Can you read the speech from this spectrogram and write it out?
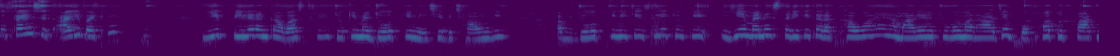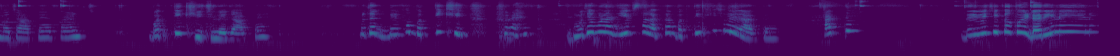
तो फ्रेंड्स आइए बैठिए। ये पीले रंग का वस्त्र है जो कि मैं जोत के नीचे बिछाऊँगी। अब जोत के नीचे इसलिए क्योंकि ये मैंने इस तरीके का रखा हुआ है। हमारे यहाँ चूहे महाराज हैं, बहुत उत्पात मचाते हैं फ्रेंड्स बत्ती खींच ले जाते हैं। मुझे देखा बत्ती खींच फ्रेंड्स मुझे बड़ा अजीब सा लगता है, बत्ती खींच ले जाते हैं। हद देवी जी का कोई डर ही नहीं है इन्हें।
